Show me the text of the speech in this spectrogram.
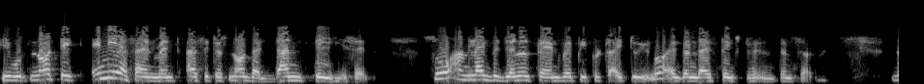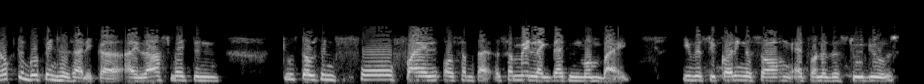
he would not take any assignment as it was not the done thing, he said. So unlike the general trend where people try to, you know, agendize things to themselves. Dr. Bhupen Hazarika, I last met in 2004, 5 or some, somewhere like that in Mumbai. He was recording a song at one of the studios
